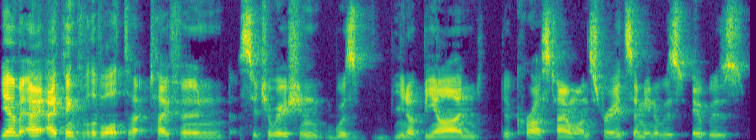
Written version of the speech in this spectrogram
Yeah, I, mean, I, I think the Volt Typhoon situation was, you know, beyond the cross Taiwan Straits. I mean, it was, it was,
